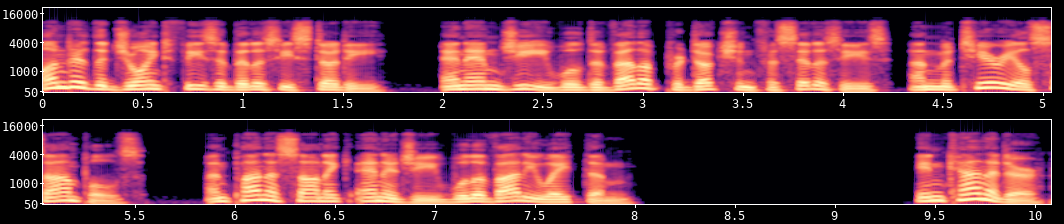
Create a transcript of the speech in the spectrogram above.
Under the joint feasibility study, NMG will develop production facilities and material samples, and Panasonic Energy will evaluate them. In Canada,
